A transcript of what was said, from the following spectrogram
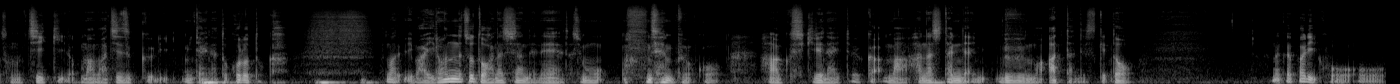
その地域のまあづくりみたいなところとか、まあ、いろんなちょっとお話したんでね私も 全部こう把握しきれないというか、まあ、話し足りない部分もあったんですけどなんかやっぱりこ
